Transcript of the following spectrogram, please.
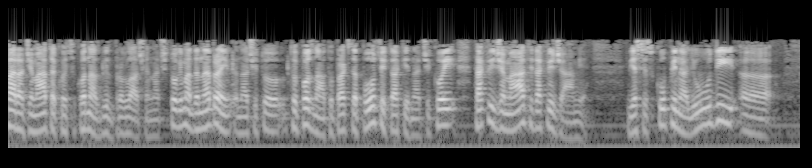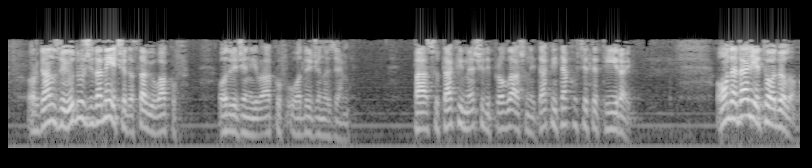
para džemata koji su kod nas bili proglašeni, znači, toga ima da nabrajim, znači, to, to je poznato u praksi da postoji takvi, znači, koji, takvi džemati, takvi džamije, gdje se skupina ljudi organizuje i udruži da neće da stavi u vakuf određeni vakuf u određenoj zemlji. Pa su takvi mešidi proglašeni, takvi i tako se tretiraju. Onda dalje je to odvelo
